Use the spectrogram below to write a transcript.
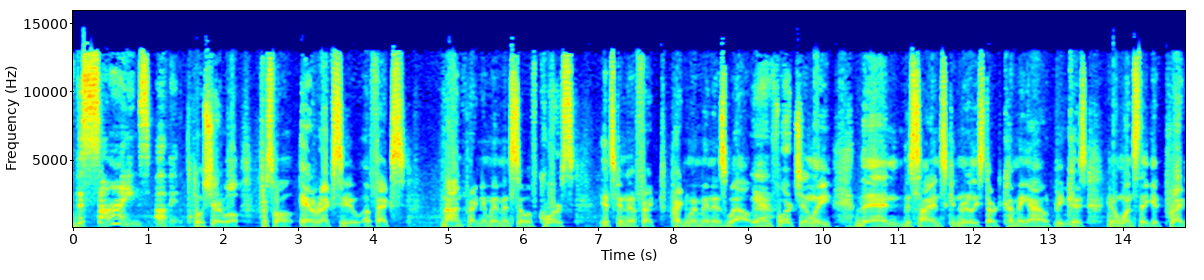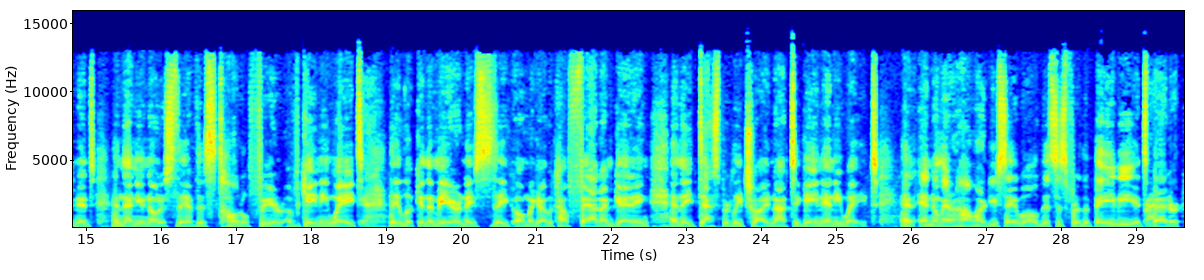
the signs of it. Well, sure. Well, first of all, anorexia affects non-pregnant women. So of course, it's going to affect pregnant women as well. Yeah. And unfortunately, then the signs can really start coming out mm-hmm. because, you know, once they get pregnant and then you notice they have this total fear of gaining weight. Yeah. They look in the mirror and they say, oh my God, look how fat I'm getting. And they desperately try not to gain any weight. And, and no matter how hard you say, well, this is for the baby, it's right. better,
